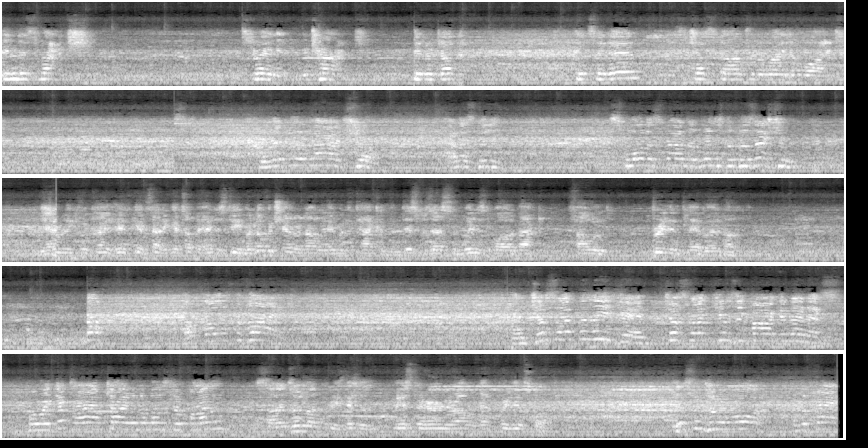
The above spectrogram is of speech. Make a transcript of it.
in this match. Australia returned. Peter Duggan hits it in, it's just gone to the right and wide. The middle of large show, and it's the uh, smallest man that wins the possession. Yeah, when Kyle Hill gets that, he gets up ahead of Steve. But look at Shane O'Donnell here with the tackle and dispossessed and wins the ball back. Fouled. Brilliant play by O'Donnell. And just like the league game, just like Cusack Park and Ennis, when we get to half time in the Munster final, Sides on up for his little mister earlier on with that brilliant score. listen to the roar of the fans.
